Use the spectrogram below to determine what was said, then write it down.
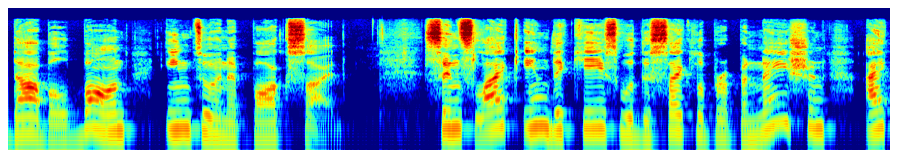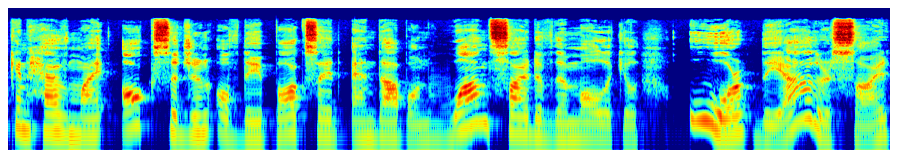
double bond into an epoxide since like in the case with the cyclopropanation, I can have my oxygen of the epoxide end up on one side of the molecule or the other side,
